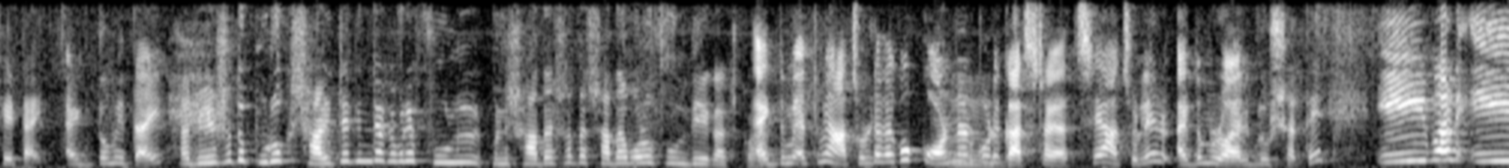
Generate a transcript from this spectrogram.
সেটাই। একদমই তাই। আর বিশেষত পুরো শাড়িটা কিন্তু একেবারে ফুল মানে সাদা সাদা সাদা বড় ফুল দিয়ে কাজ করা। একদমই। আর তুমি আঁচলটা দেখো কর্নার করে কাজটা যাচ্ছে আঁচলের একদম রয়্যাল ব্লুর সাথে। এইবার এই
